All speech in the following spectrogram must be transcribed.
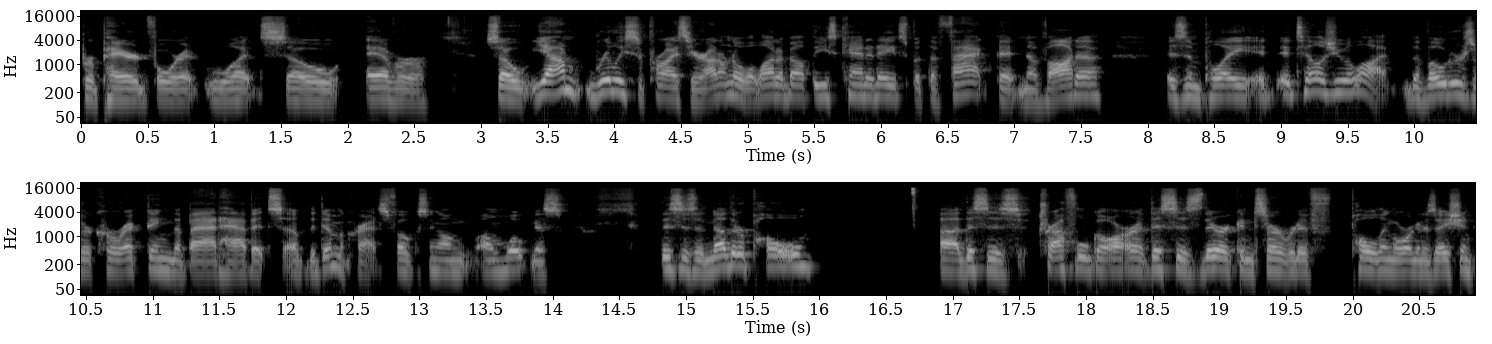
prepared for it whatsoever. So, yeah, I'm really surprised here. I don't know a lot about these candidates, but the fact that Nevada is in play, it, it tells you a lot. The voters are correcting the bad habits of the Democrats, focusing on, on wokeness. This is another poll. Uh, this is Trafalgar. This is they're a conservative polling organization,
